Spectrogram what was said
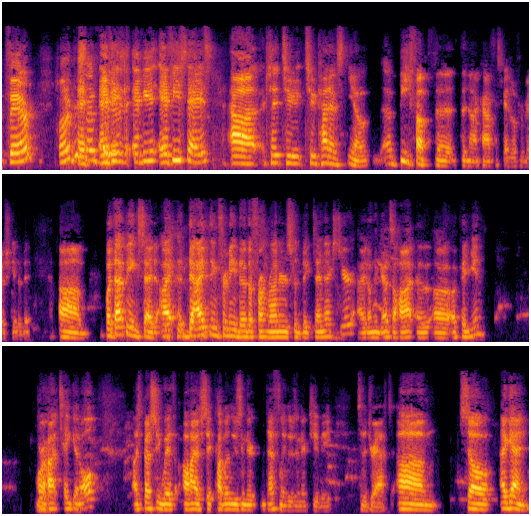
fair, hundred percent if he if he if he stays, uh, to to to kind of you know uh, beef up the the non conference schedule for Michigan a bit. Um, but that being said, I I think for me they're the front runners for the Big Ten next year. I don't think that's a hot uh, uh, opinion or a hot take at all, especially with Ohio State probably losing their definitely losing their QB to the draft. Um, so again,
